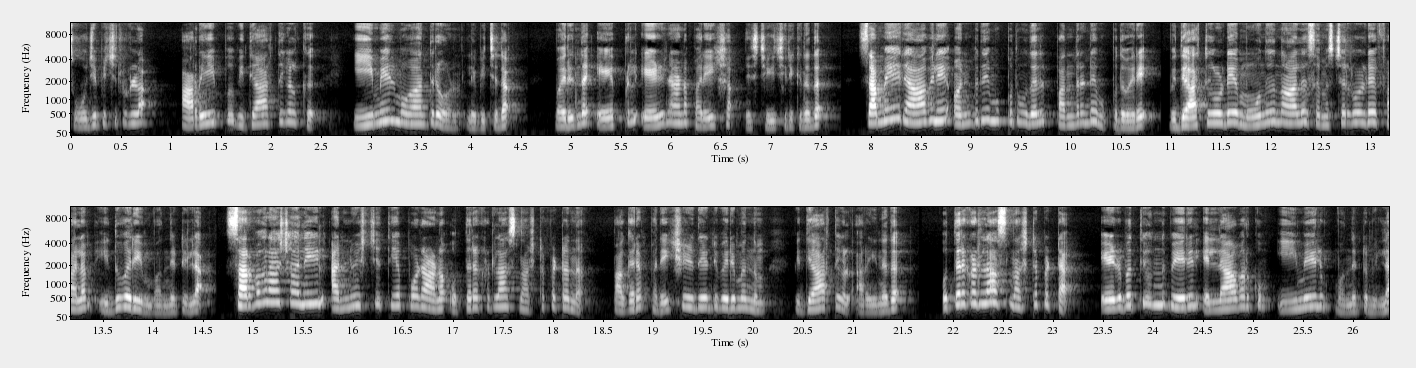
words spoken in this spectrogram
സൂചിപ്പിച്ചിട്ടുള്ള അറിയിപ്പ് വിദ്യാർത്ഥികൾക്ക് ഇമെയിൽ മുഖാന്തരമാണ് ലഭിച്ചത്. വരുന്ന ഏപ്രിൽ ഏഴിനാണ് പരീക്ഷ നിശ്ചയിച്ചിരിക്കുന്നത്. സമയം രാവിലെ ഒൻപത് മുപ്പത് മുതൽ പന്ത്രണ്ട് മുപ്പത് വരെ. വിദ്യാർത്ഥികളുടെ മൂന്ന് നാല് സെമസ്റ്ററുകളുടെ ഫലം ഇതുവരെയും വന്നിട്ടില്ല. സർവകലാശാലയിൽ അന്വേഷിച്ചെത്തിയപ്പോഴാണ് ഉത്തരക്കടലാസ് നഷ്ടപ്പെട്ടെന്ന് പകരം പരീക്ഷ എഴുതേണ്ടി വരുമെന്നും വിദ്യാർത്ഥികൾ അറിയുന്നത്. ഉത്തരക്കടലാസ് നഷ്ടപ്പെട്ട എഴുപത്തിയൊന്ന് പേരിൽ എല്ലാവർക്കും ഇമെയിലും വന്നിട്ടുമില്ല.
